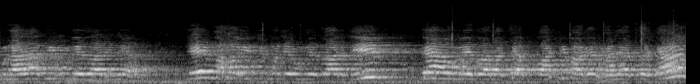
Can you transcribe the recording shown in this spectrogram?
कुणाला ती उमेदवारी द्या. जे महायुतीमध्ये उमेदवार देईल त्या उमेदवाराच्या पाठीमागे राहण्याचं काम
